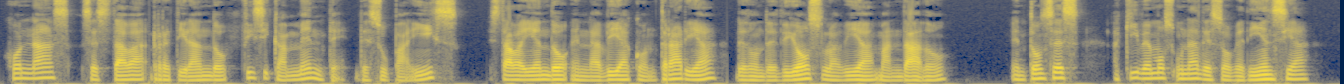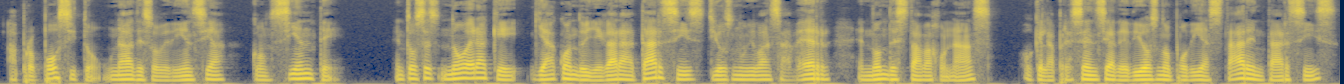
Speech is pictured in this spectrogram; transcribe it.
Jonás se estaba retirando físicamente de su país, estaba yendo en la vía contraria de donde Dios lo había mandado. Entonces, aquí vemos una desobediencia a propósito, una desobediencia consciente. Entonces no era que ya cuando llegara a Tarsis Dios no iba a saber en dónde estaba Jonás, o que la presencia de Dios no podía estar en Tarsis,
